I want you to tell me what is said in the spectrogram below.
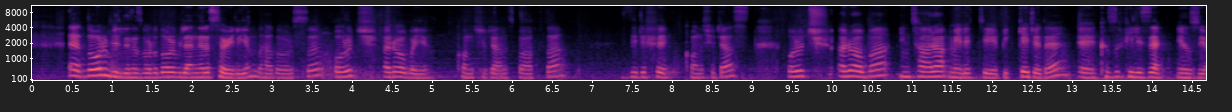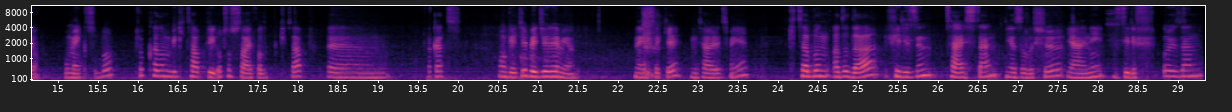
evet, doğru bildiniz bu arada. Doğru bilenlere söyleyeyim daha doğrusu. Oruç Aroba'yı konuşacağız bu hafta. Zilif'i konuşacağız. Oruç Aroba intihara meylettiği bir gecede e, kızı Filiz'e yazıyor bu mektubu. Çok kalın bir kitap değil, 30 sayfalık bir kitap. E, fakat o gece beceremiyor. Neyse ki intihar etmeyi. Kitabın adı da Filiz'in tersten yazılışı yani Zilif. O yüzden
